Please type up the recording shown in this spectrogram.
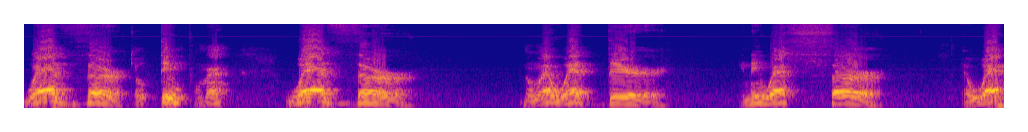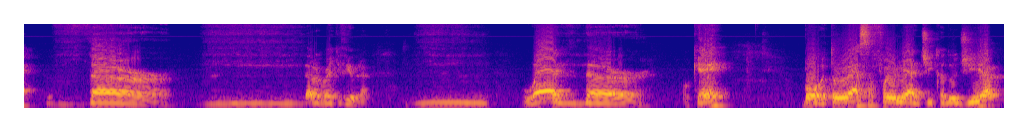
Weather, que é o tempo, né? Weather. Não é weather. E nem weather. É o weather. Olha como é que vibra. Weather. Ok? Bom, então essa foi a minha dica do dia,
